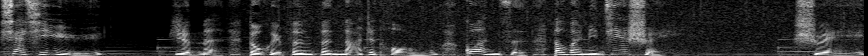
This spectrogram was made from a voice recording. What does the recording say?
下起雨，人们都会纷纷拿着桶、罐子到外面接水。水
